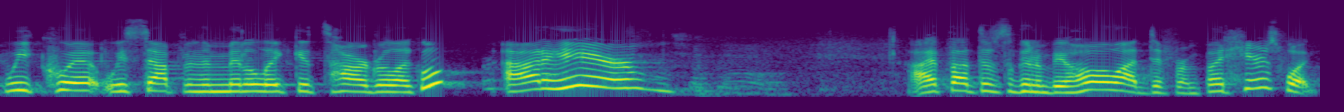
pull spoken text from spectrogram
We quit, we stop in the middle, it gets hard. We're like, whoop, out of here. I thought this was going to be a whole lot different. But here's what,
